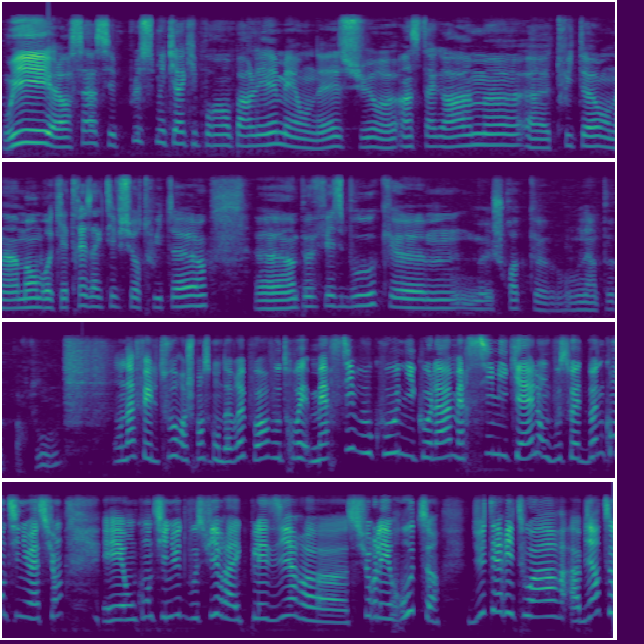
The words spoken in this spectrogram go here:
Oui, alors ça c'est plus Mika qui pourra en parler, mais on est sur euh, Instagram, euh, Twitter, on a un membre qui est très actif sur Twitter, euh, un peu Facebook, je crois qu'on est un peu partout. Hein. On a fait le tour, je pense qu'on devrait pouvoir vous trouver. Merci beaucoup Nicolas, merci Mickaël, on vous souhaite bonne continuation et on continue de vous suivre avec plaisir sur les routes du territoire. À bientôt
